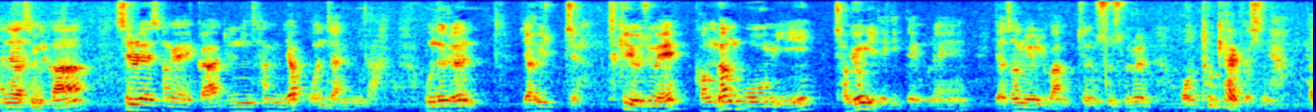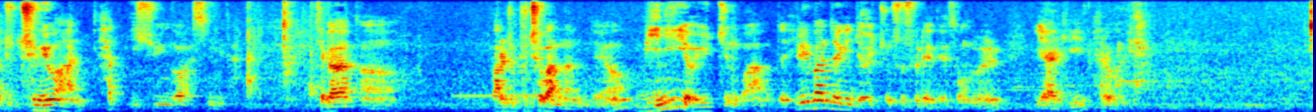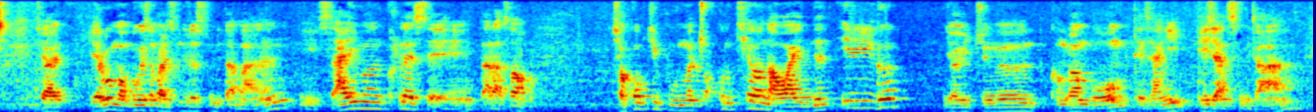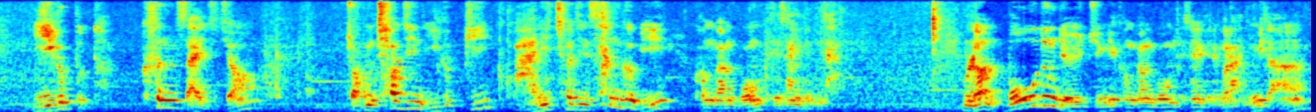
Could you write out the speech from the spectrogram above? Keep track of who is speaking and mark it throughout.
Speaker 1: 안녕하십니까. 실내 성형외과 윤상혁 원장입니다. 오늘은 여유증, 특히 요즘에 건강보험이 적용이 되기 때문에 여성용 유방증 수술을 어떻게 할 것이냐 아주 중요한 핫 이슈인 것 같습니다. 제가 어, 말을 좀 붙여봤는데요. 미니 여유증과 일반적인 여유증 수술에 대해서 오늘 이야기하려고 합니다. 제가 여러 번 반복해서 말씀드렸습니다만 이 사이먼 클래스에 따라서 젖꼭지 부분만 조금 튀어나와 있는 1급 여유증은 건강보험 대상이 되지 않습니다. 2급부터 큰 사이즈죠. 조금 처진 2급이 많이 처진 3급이 건강보험 대상이 됩니다. 물론 모든 여유증이 건강보험 대상이 되는 건 아닙니다.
